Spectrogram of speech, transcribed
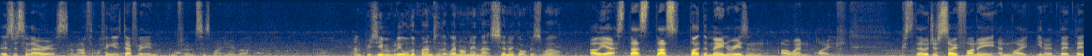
it was just hilarious, and I, th- I think it definitely in- influences my humour. And presumably all the banter that went on in that synagogue as well. Oh yes, that's that's like the main reason I went. Like, because they were just so funny, and like you know they they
